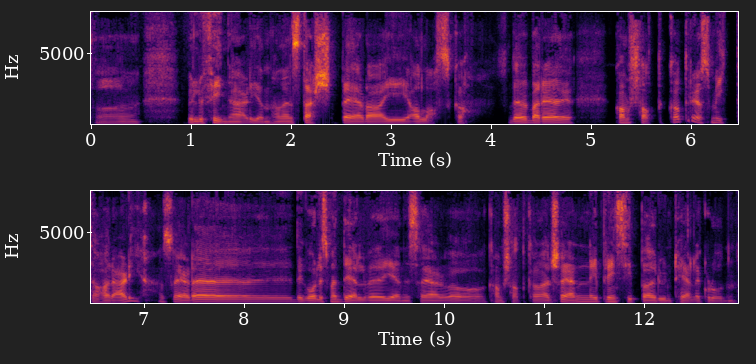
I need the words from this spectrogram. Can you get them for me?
Da vil du finne elgen. Og den største er da i Alaska. Så det er jo bare Kamtsjatka, som ikke har elg. Så er det Det går liksom en del ved Jeniseielva og Kamtsjatka. Ellers er den i prinsippet rundt hele kloden.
